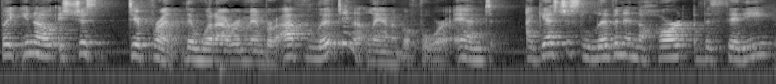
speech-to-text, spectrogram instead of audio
but you know, it's just different than what I remember. I've lived in Atlanta before, and I guess just living in the heart of the city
